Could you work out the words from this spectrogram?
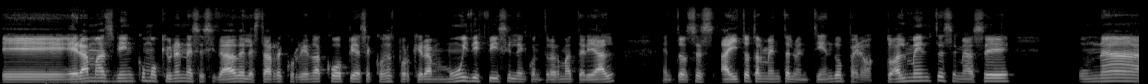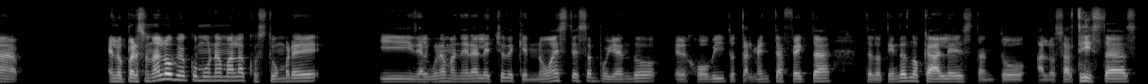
eh, era más bien como que una necesidad del estar recurriendo a copias y cosas porque era muy difícil encontrar material. Entonces ahí totalmente lo entiendo, pero actualmente se me hace una, en lo personal lo veo como una mala costumbre y de alguna manera el hecho de que no estés apoyando el hobby totalmente afecta tanto a tiendas locales, tanto a los artistas,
